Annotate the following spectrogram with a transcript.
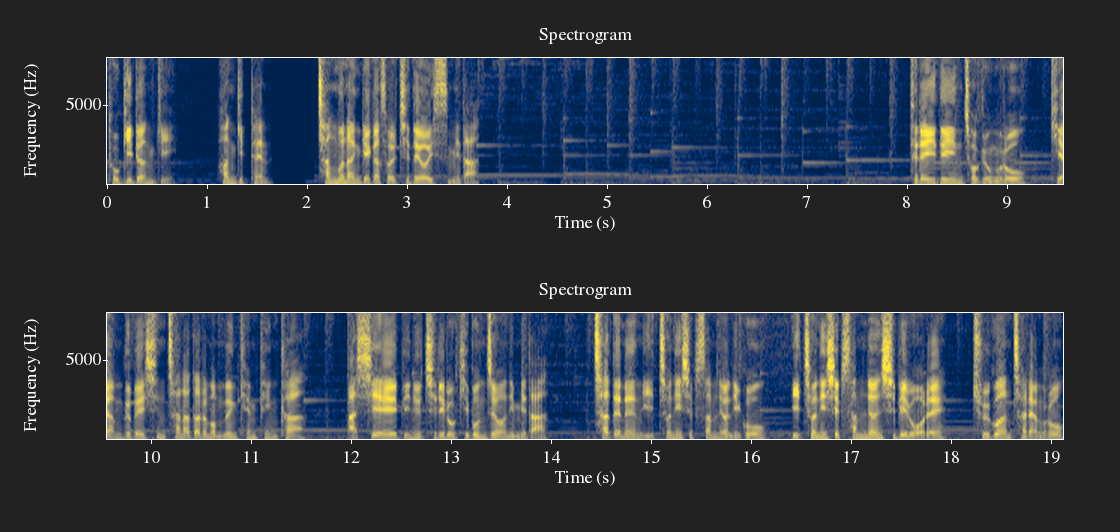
도기변기, 환기팬, 창문 한 개가 설치되어 있습니다. 트레이드인 적용으로 기암급의 신차나 다름없는 캠핑카 아시에의 비뉴 715 기본 재원입니다. 차대는 2023년이고 2023년 11월에 출고한 차량으로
